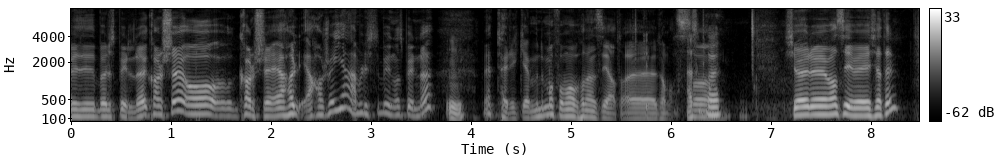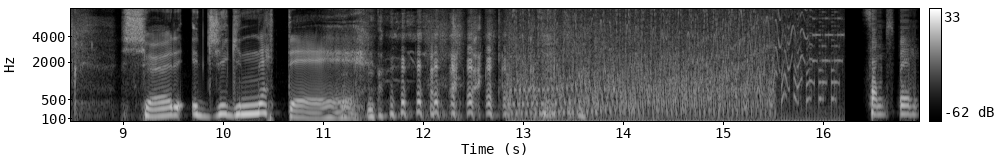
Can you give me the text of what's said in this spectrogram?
vi bør spille det, kanskje. Og kanskje Jeg har, jeg har så jævlig lyst til å begynne å spille det, men jeg tør ikke. Men du må få meg opp på den sida, Thomas. Så kjør. eh, Hva sier vi, Kjetil? Kjør Gignetti! Samspill.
